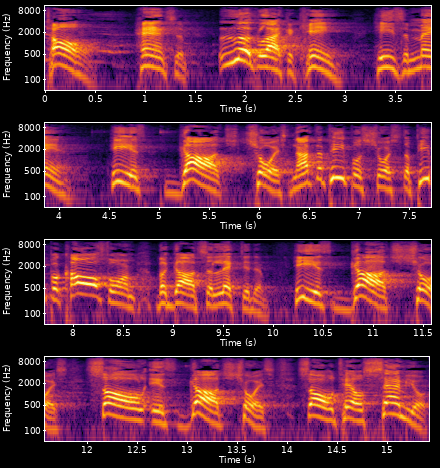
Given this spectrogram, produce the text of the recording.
Tall, handsome, look like a king. He's a man. He is God's choice, not the people's choice. The people called for him, but God selected him. He is God's choice. Saul is God's choice. Saul tells Samuel,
